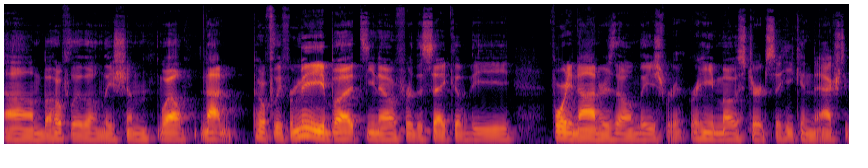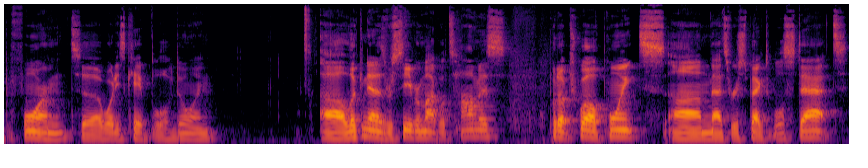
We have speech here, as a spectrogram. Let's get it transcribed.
um, but hopefully they'll unleash him. Well, not hopefully for me, but you know, for the sake of the 49ers, they'll unleash Raheem Mostert so he can actually perform to what he's capable of doing. Uh, looking at his receiver, Michael Thomas put up 12 points. Um, that's a respectable stat.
